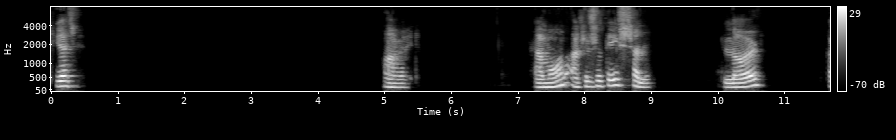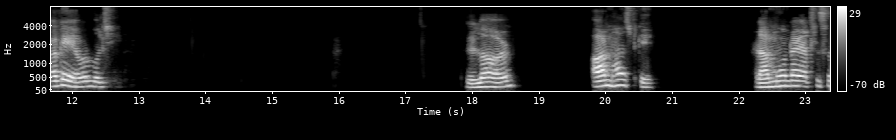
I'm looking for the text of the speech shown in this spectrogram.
ঠিক আছে? রামমোহন আঠারোশো তেইশ সালে। লর্ড কাকে আবার বলছি? লর্ড আর্মহাস্টকে রামমোহন রায় আঠারোশো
